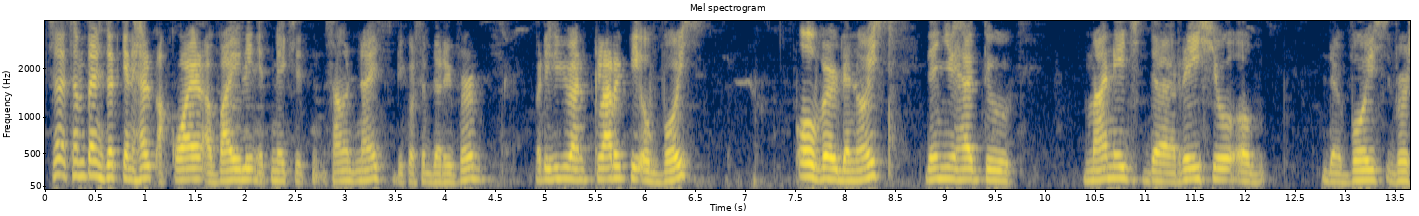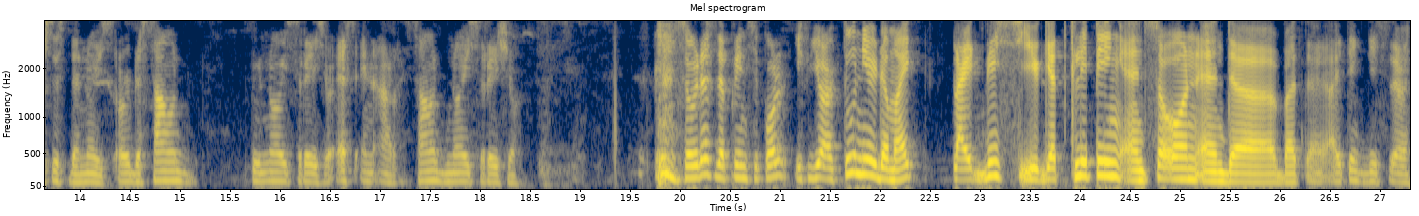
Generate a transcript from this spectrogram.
So sometimes that can help acquire a violin, it makes it sound nice because of the reverb. But if you want clarity of voice over the noise, then you have to manage the ratio of the voice versus the noise or the sound to noise ratio SNR sound noise ratio so that's the principle if you are too near the mic like this you get clipping and so on and uh, but uh, I think this uh,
